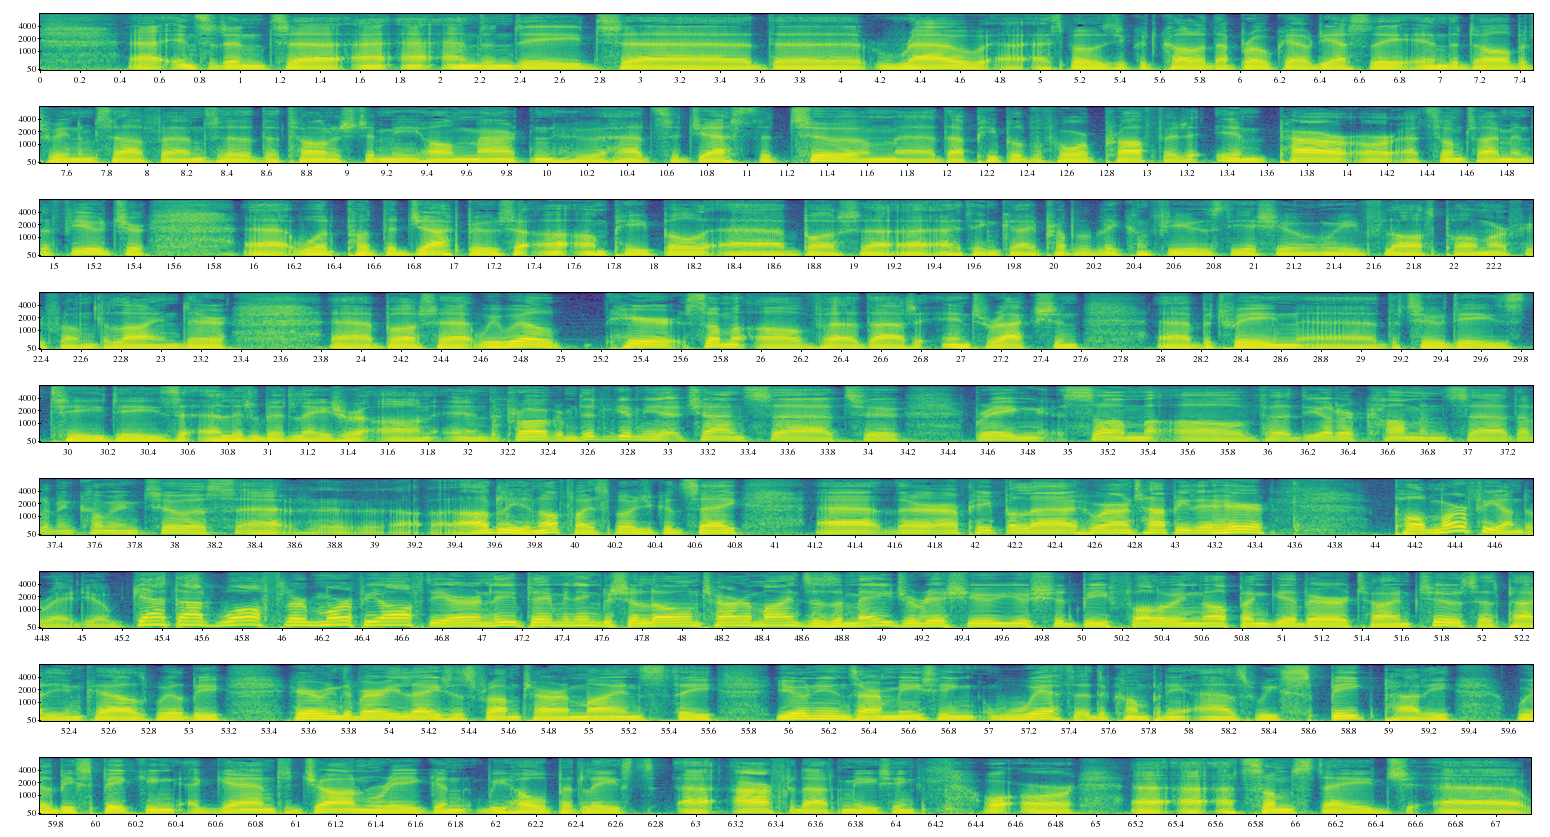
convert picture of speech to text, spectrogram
incident and indeed the row, I suppose you could call it, that broke out yesterday in the Dáil between himself and the Taoiseach Micheál Martin, who had suggested to him that people before profit in power or at some time in the future would put the jackboot on people, uh, but uh, I think I probably confused the issue and we've lost Paul Murphy from the line there. Uh, but we will hear some of uh, that interaction uh, between uh, the two Ds, TDs, a little bit later on in the programme. Didn't give me a chance to bring some of the other comments that have been coming to us. oddly enough, I suppose you could say, there are people who aren't happy to hear. Paul Murphy on the radio. Get that waffler Murphy off the air and leave Damien English alone. Tara Mines is a major issue you should be following up and give airtime to, says Paddy and Kells. We'll be hearing the very latest from Tara Mines. The unions are meeting with the company as we speak, Paddy. We'll be speaking again to John Regan, we hope at least, uh, after that meeting or, or uh, at some stage uh,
